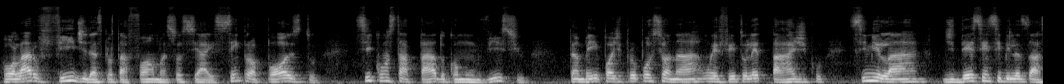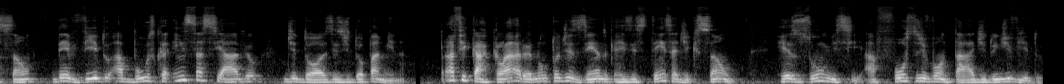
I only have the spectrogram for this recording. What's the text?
Rolar o feed das plataformas sociais sem propósito, se constatado como um vício, também pode proporcionar um efeito letárgico similar de dessensibilização devido à busca insaciável de doses de dopamina. Para ficar claro, eu não estou dizendo que a resistência à adicção resume-se à força de vontade do indivíduo,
